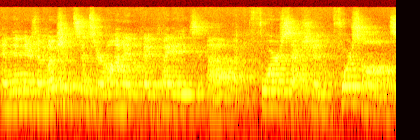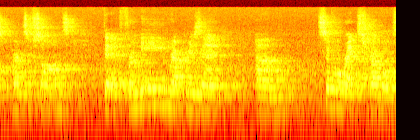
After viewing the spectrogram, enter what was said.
and then there's a motion sensor on it that plays uh, four section, four songs, parts of songs that for me represent um, civil rights struggles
